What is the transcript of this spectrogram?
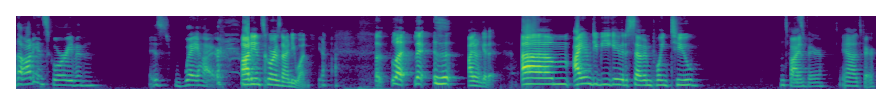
the audience score even is way higher. Audience score is ninety-one. yeah. Uh, let, let, uh, I don't get it. Um, IMDb gave it a seven point two. It's fine. That's fair. Yeah, that's fair.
